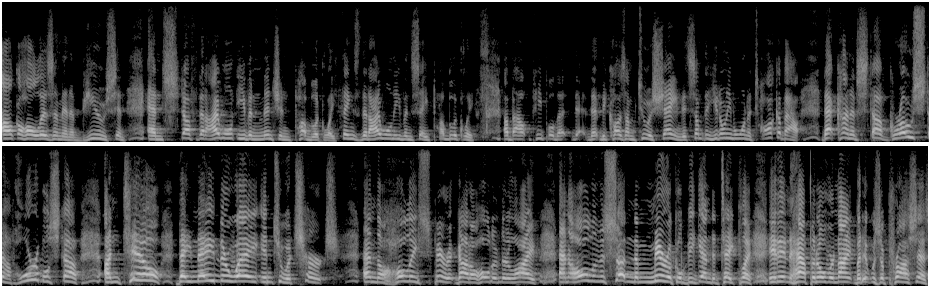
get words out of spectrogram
alcoholism and abuse and, and stuff that I won't even mention publicly, things that I won't even say publicly about people that, that, that because I'm too ashamed, it's something you don't even want to talk about. That kind of stuff, gross stuff, horrible stuff, until they made their way into a church and the Holy Spirit got a hold of their life. And all of a sudden, the miracle began to take place. It didn't happen overnight, but it was a process.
